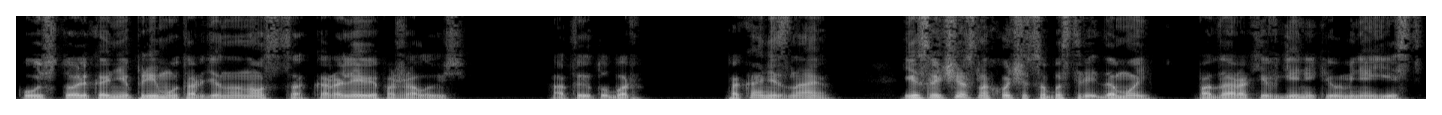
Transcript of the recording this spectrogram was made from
Пусть только не примут орденоносца, королеве пожалуюсь. А ты, Тубар? Пока не знаю. Если честно, хочется быстрее домой. Подарок Евгенике у меня есть,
